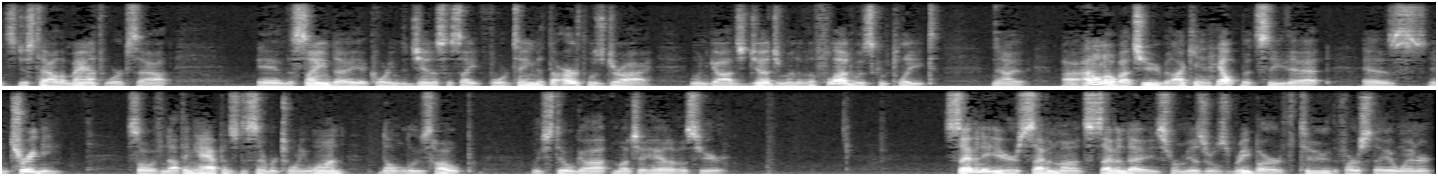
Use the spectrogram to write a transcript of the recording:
It's just how the math works out. And the same day, according to Genesis 8:14, that the earth was dry when God's judgment of the flood was complete. Now, I don't know about you, but I can't help but see that as intriguing. So if nothing happens December 21, don't lose hope. We've still got much ahead of us here. 70 years, 7 months, 7 days from Israel's rebirth to the first day of winter,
